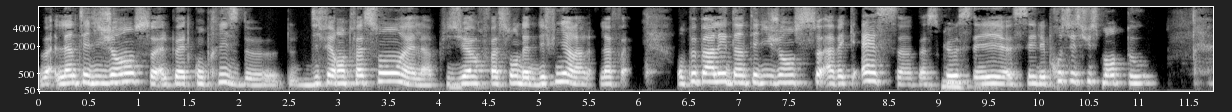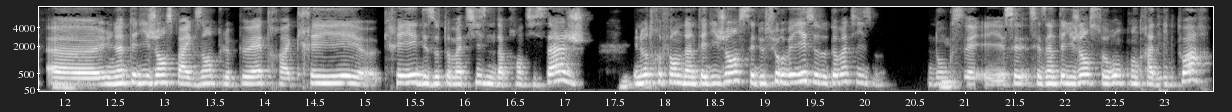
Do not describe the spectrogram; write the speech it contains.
L'intelligence, elle peut être comprise de, de, différentes façons. Elle a plusieurs façons d'être définie. La, la, on peut parler d'intelligence avec S parce que mmh. c'est les processus mentaux. Euh, une intelligence, par exemple, peut être à créer, euh, créer des automatismes d'apprentissage. Mmh. Une autre forme d'intelligence, c'est de surveiller ces automatismes. Donc, mmh. ces intelligences seront contradictoires.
